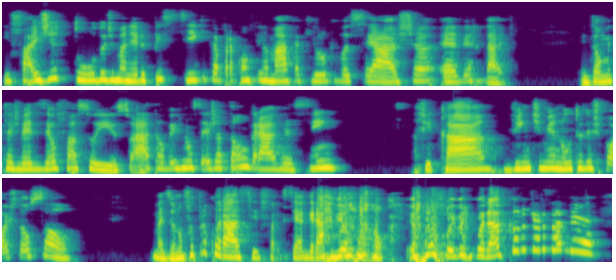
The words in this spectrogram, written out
e faz de tudo de maneira psíquica para confirmar que aquilo que você acha é verdade. Então muitas vezes eu faço isso. Ah, talvez não seja tão grave assim ficar 20 minutos exposto ao sol. Mas eu não fui procurar se, se é grave ou não. Eu não fui procurar porque eu não quero saber.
